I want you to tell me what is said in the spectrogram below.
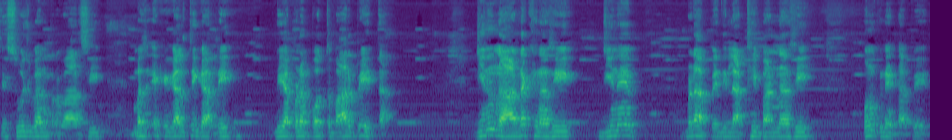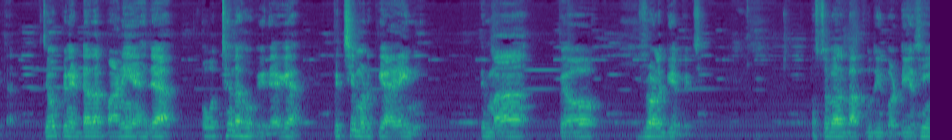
ਤੇ ਸੂਝਵਾਨ ਪਰਿਵਾਰ ਸੀ। ਬਸ ਇੱਕ ਗਲਤੀ ਕਰ ਲਈ ਵੀ ਆਪਣਾ ਪੁੱਤ ਬਾਹਰ ਭੇਜਤਾ। ਜਿਹਨੂੰ ਨਾਲ ਰੱਖਣਾ ਸੀ, ਜਿਹਨੇ ਬੁਢਾਪੇ ਦੀ ਲਾਠੀ ਬਣਨਾ ਸੀ, ਉਹਨੂੰ ਕੈਨੇਡਾ ਭੇਜਤਾ। ਤੇ ਉਹ ਕੈਨੇਡਾ ਦਾ ਪਾਣੀ ਇਹੋ ਜਿਹਾ ਉਹ ਉੱਥੇ ਦਾ ਹੋ ਕੇ ਰਹਿ ਗਿਆ, ਪਿੱਛੇ ਮੁੜ ਕੇ ਆਇਆ ਹੀ ਨਹੀਂ। ਤੇ ਮਾਂ, ਪਿਓ ਰੁਲ ਗਏ ਪਿੱਛੇ ਉਸ ਤੋਂ ਬਾਅਦ ਬਾਪੂ ਦੀ ਬੋਡੀ ਅਸੀਂ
